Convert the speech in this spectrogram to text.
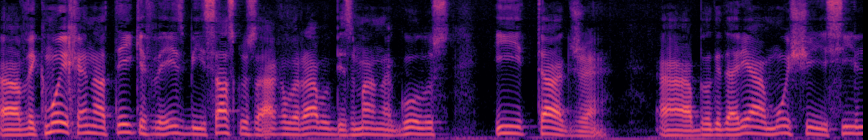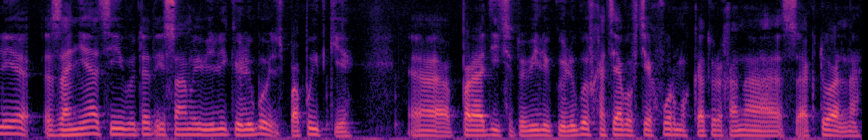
Век мой хен атейкев вейс бисаскус ахава рабу голус. И также благодаря мощи и силе занятий вот этой самой великой любовью, то есть попытки породить эту великую любовь хотя бы в тех формах, в которых она актуальна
